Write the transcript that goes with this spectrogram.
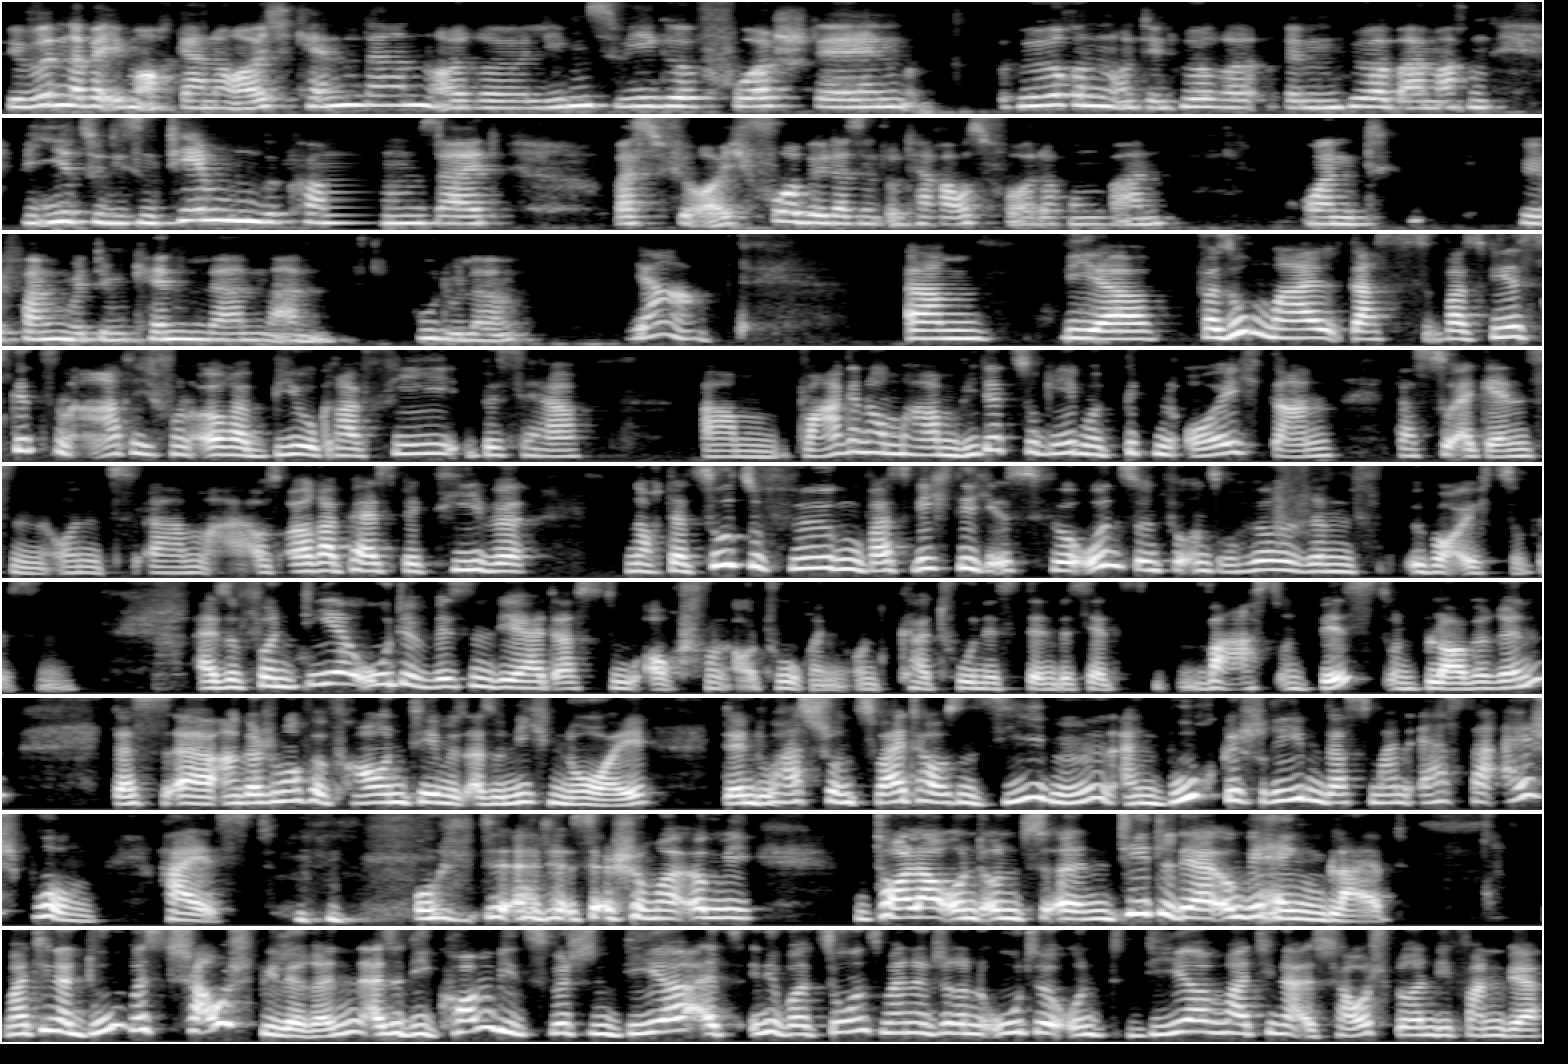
Wir würden aber eben auch gerne euch kennenlernen, eure Lebenswege vorstellen, hören und den Hörerinnen hörbar machen, wie ihr zu diesen Themen gekommen seid, was für euch Vorbilder sind und Herausforderungen waren. Und wir fangen mit dem Kennenlernen an. Gudula. Ja, ähm, wir versuchen mal das, was wir skizzenartig von eurer Biografie bisher ähm, wahrgenommen haben, wiederzugeben und bitten euch dann, das zu ergänzen und ähm, aus eurer Perspektive noch dazuzufügen, was wichtig ist für uns und für unsere Hörerinnen über euch zu wissen. Also von dir, Ute, wissen wir, dass du auch schon Autorin und Cartoonistin bis jetzt warst und bist und Bloggerin. Das äh, Engagement für Frauenthemen ist also nicht neu, denn du hast schon 2007 ein Buch geschrieben, das mein erster Eisprung heißt. und äh, das ist ja schon mal irgendwie ein toller und, und äh, ein Titel, der irgendwie hängen bleibt. Martina, du bist Schauspielerin, also die Kombi zwischen dir als Innovationsmanagerin Ute und dir, Martina, als Schauspielerin, die fanden wir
